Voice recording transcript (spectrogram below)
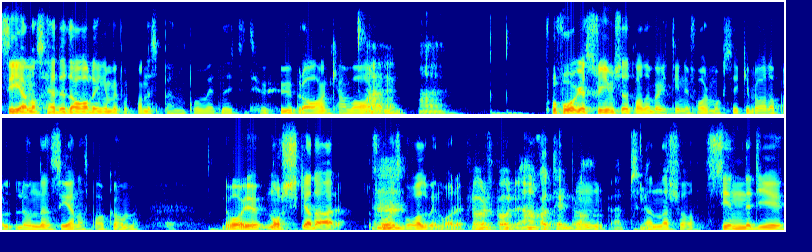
Senast Hedde Darling är man fortfarande spänd på. Man vet inte riktigt hur, hur bra han kan vara. Nej, Men, nej. och Fågel Stream känns att han börjat in i form också. Gick ju bra där på Lunden senast bakom. Det var ju norska där. Florence Mm. Baldwin var det. Flores Bull, han sköt till bra. Mm. Absolut. Annars så, Synergy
